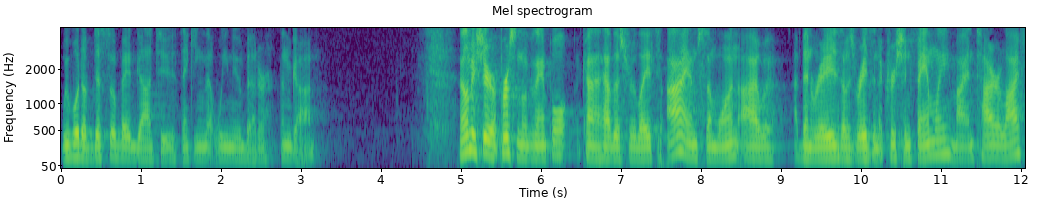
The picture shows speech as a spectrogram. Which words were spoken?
we would have disobeyed God too, thinking that we knew better than God. Now, let me share a personal example, kind of how this relates. I am someone, i w- I've been raised, I was raised in a Christian family my entire life.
